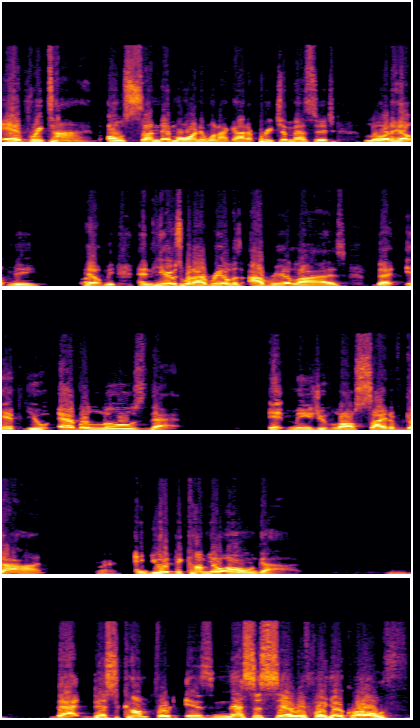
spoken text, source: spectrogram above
Every time on Sunday morning when I got to preach a message, Lord help me, Help me. And here's what I realized I realized that if you ever lose that, it means you've lost sight of God right. and you have become your own God. Mm. That discomfort is necessary for your growth.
